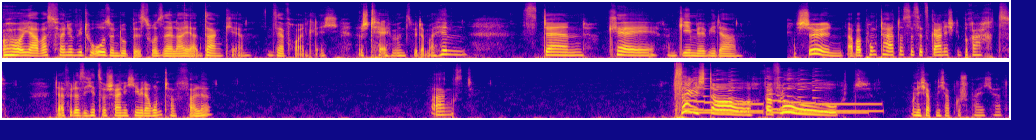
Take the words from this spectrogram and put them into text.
Oh ja, was für eine Virtuosin du bist, Rosella. Ja, danke. Sehr freundlich. Dann stellen wir uns wieder mal hin. Stand. Okay, dann gehen wir wieder. Schön, aber Punkte hat uns das jetzt gar nicht gebracht. Dafür, dass ich jetzt wahrscheinlich hier wieder runterfalle. Angst. Sag ich doch! Verflucht! Und ich habe nicht abgespeichert.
